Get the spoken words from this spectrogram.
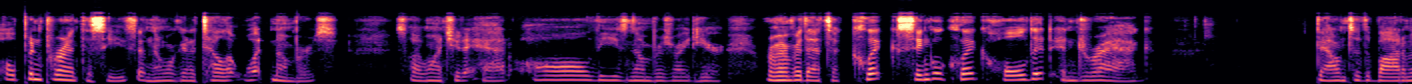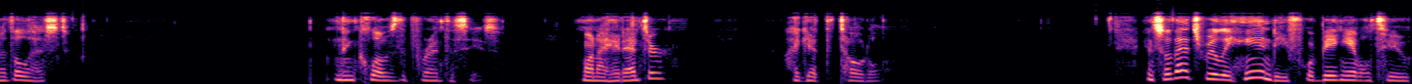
open parentheses, and then we're going to tell it what numbers. So I want you to add all these numbers right here. Remember that's a click, single click, hold it and drag down to the bottom of the list. And then close the parentheses. When I hit enter, I get the total. And so that's really handy for being able to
